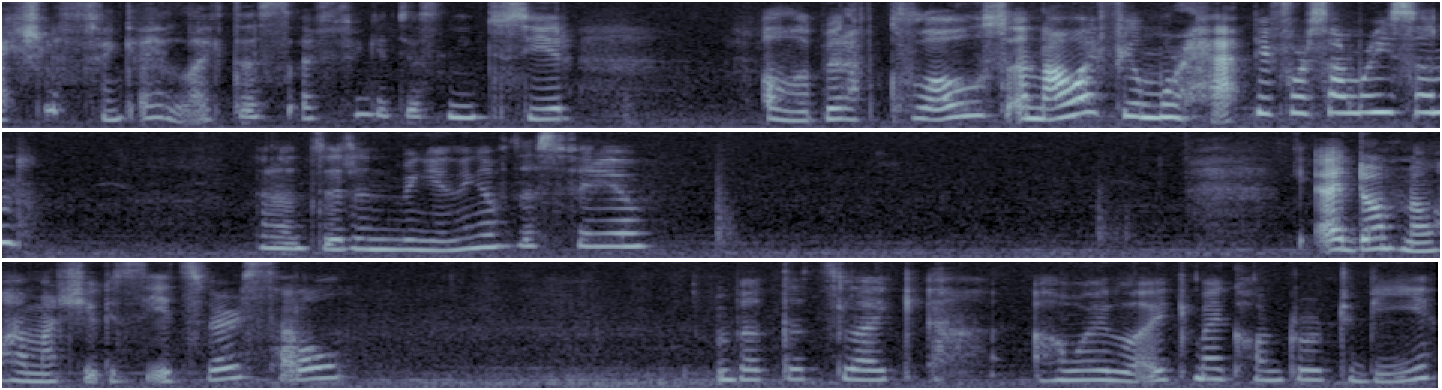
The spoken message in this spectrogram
Actually think I like this. I think I just need to see it a little bit up close and now I feel more happy for some reason than I did in the beginning of this video. I don't know how much you can see, it's very subtle but that's like how I like my contour to be.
